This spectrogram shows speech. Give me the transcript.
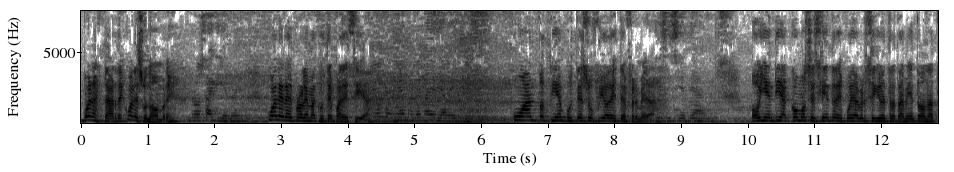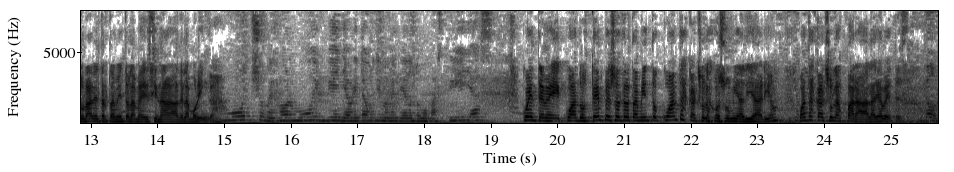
Buenas tardes, ¿cuál es su nombre? Rosa Aguirre. ¿Cuál era el problema que usted padecía? Yo tenía problema de diabetes, ¿Cuánto tiempo usted sufrió de esta enfermedad? 17 años. Hoy en día, ¿cómo se siente después de haber seguido el tratamiento natural, el tratamiento de la medicina de la moringa? Mucho mejor, muy bien. Y ahorita últimamente ya no tomo pastillas. Cuénteme, cuando usted empezó el tratamiento, ¿cuántas cápsulas consumía a diario? ¿Cuántas cápsulas para la diabetes? Dos,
